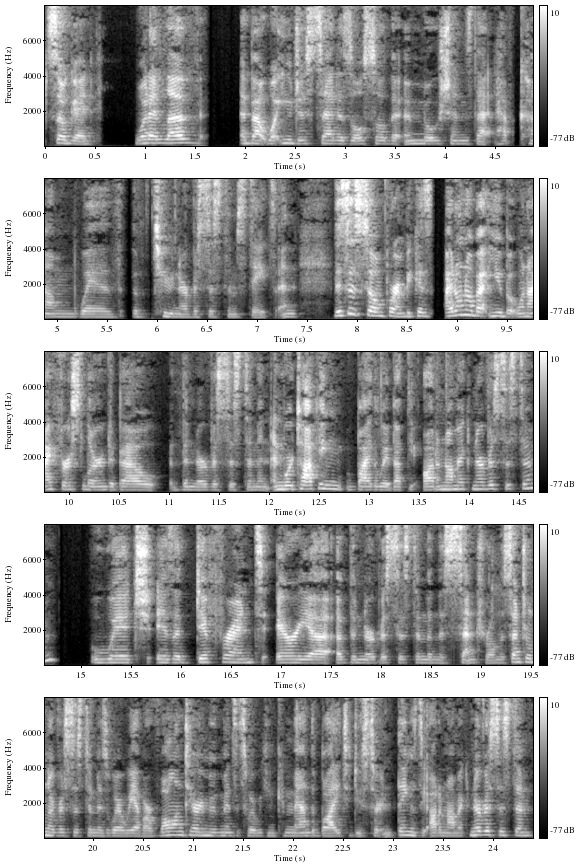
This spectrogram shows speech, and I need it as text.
So good. What I love about what you just said is also the emotions that have come with the two nervous system states. And this is so important because I don't know about you, but when I first learned about the nervous system, and, and we're talking, by the way, about the autonomic nervous system, which is a different area of the nervous system than the central. And the central nervous system is where we have our voluntary movements. It's where we can command the body to do certain things. The autonomic nervous system,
